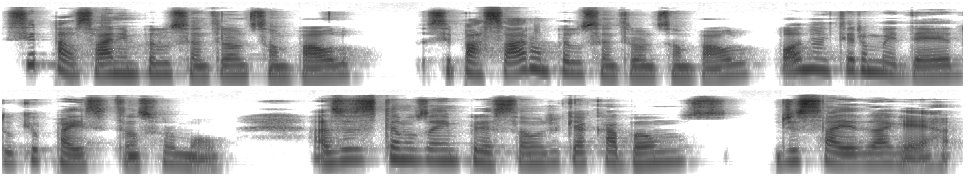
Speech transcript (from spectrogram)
Se passarem pelo centrão de São Paulo, se passaram pelo centrão de São Paulo, podem ter uma ideia do que o país se transformou. Às vezes temos a impressão de que acabamos de sair da guerra.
